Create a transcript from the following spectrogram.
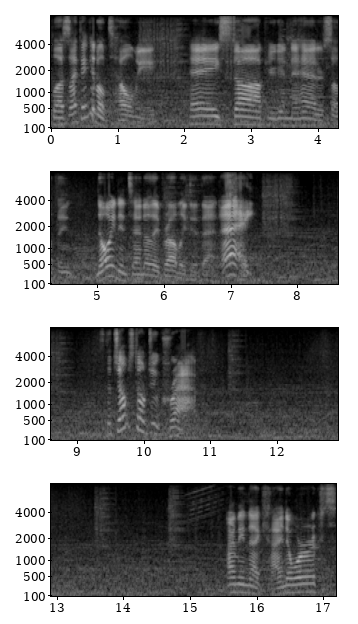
Plus, I think it'll tell me, hey, stop, you're getting ahead or something. Knowing Nintendo, they probably did that. Hey! The jumps don't do crap. I mean, that kind of worked.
